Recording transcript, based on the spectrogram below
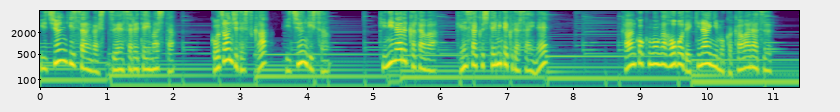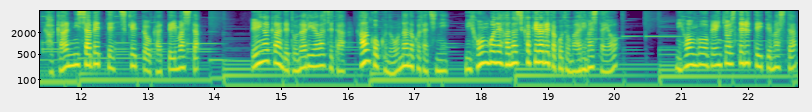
イ・ジュンギさんが出演されていました。ご存知ですか？イ・ジュンギさん。気になる方は検索してみてくださいね。韓国語がほぼできないにもかかわらず、果敢に喋ってチケットを買っていました。映画館で隣り合わせた韓国の女の子たちに日本語で話しかけられたこともありましたよ。日本語を勉強してるって言ってました。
